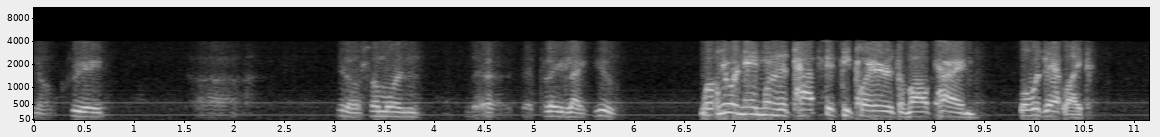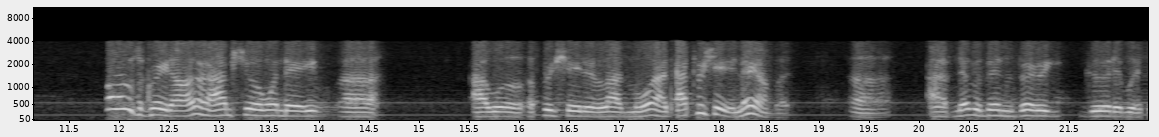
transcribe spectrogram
you know, create, uh, you know, someone uh, that played like you. Well, you were named one of the top 50 players of all time. What was that like? Well, it was a great honor. I'm sure one day uh, I will appreciate it a lot more. I, I appreciate it now, but uh, I've never been very good with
